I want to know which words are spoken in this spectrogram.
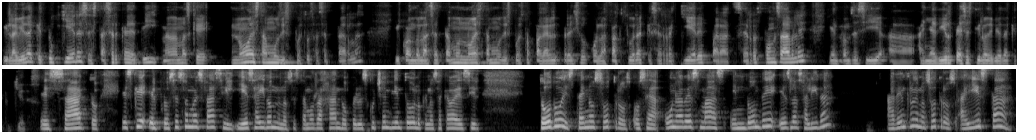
y la vida que tú quieres está cerca de ti, nada más que no estamos dispuestos a aceptarla y cuando la aceptamos no estamos dispuestos a pagar el precio o la factura que se requiere para ser responsable y entonces sí a añadirte ese estilo de vida que tú quieres. Exacto. Es que el proceso no es fácil y es ahí donde nos estamos rajando, pero escuchen bien todo lo que nos acaba de decir. Todo está en nosotros. O sea, una vez más, ¿en dónde es la salida? Adentro de nosotros. Ahí está.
